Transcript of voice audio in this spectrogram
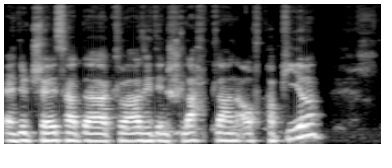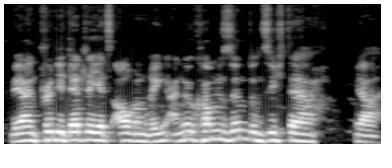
Andrew Chase hat da quasi den Schlachtplan auf Papier, während Pretty Deadly jetzt auch im Ring angekommen sind und sich der ja,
